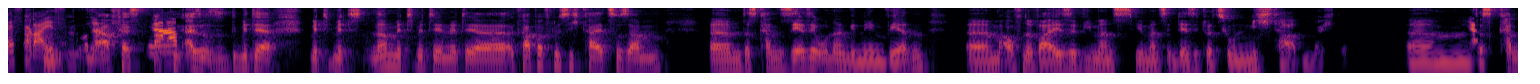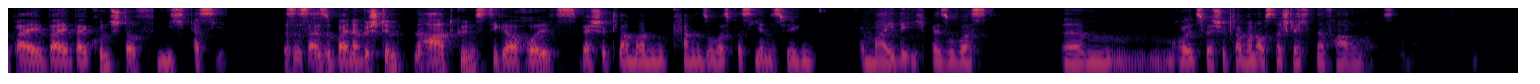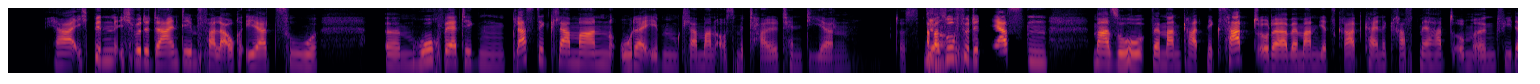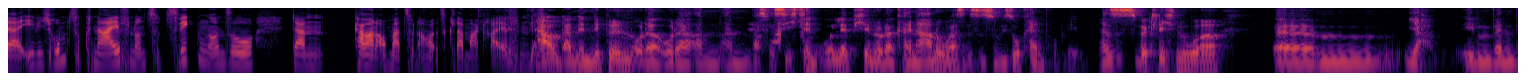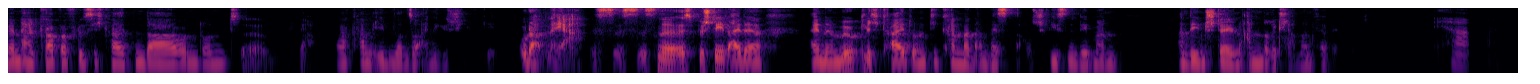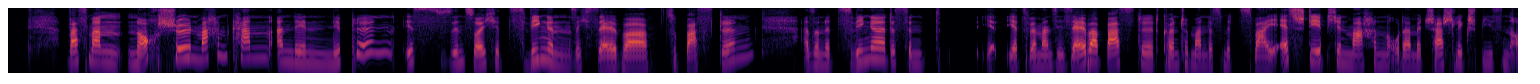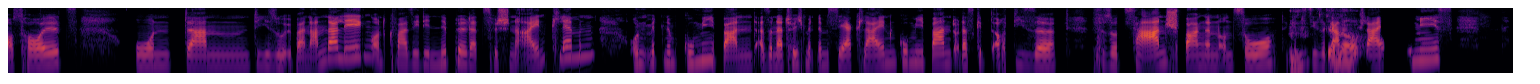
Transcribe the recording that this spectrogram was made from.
Festbeißen oder ja, ja. festbacken, also, so mit der mit mit ne, mit mit den mit der Körperflüssigkeit zusammen. Ähm, das kann sehr, sehr unangenehm werden, ähm, auf 'ne Weise, wie man's wie man's in der Situation nicht haben möchte. Ähm, Ja. das kann bei bei bei Kunststoff nicht passieren. Das ist also bei 'ner bestimmten Art günstiger Holzwäscheklammern kann so was passieren. Deswegen vermeide ich bei so was, ähm, Holzwäscheklammern aus 'ner schlechten Erfahrung normalerweise. Ja, ich bin ich würde da in dem Fall auch eher zu, ähm, hochwertigen Plastikklammern oder eben Klammern aus Metall tendieren. Das aber so für den ersten Mal so, wenn man grad nix hat oder wenn man jetzt grad keine Kraft mehr hat, um irgendwie da ewig rumzukneifen und zu zwicken und so, dann kann man auch mal zu 'ner Holzklammer greifen. Ja, und an den Nippeln oder oder an an, was weiß ich denn, Ohrläppchen oder keine Ahnung was, ist es sowieso kein Problem. Also, es ist wirklich nur, ähm, ja, eben wenn wenn halt Körperflüssigkeiten da und und, äh, ja, da kann eben dann so einiges schiefgehen. Oder na ja, es es ist 'ne es besteht eine eine Möglichkeit und die kann man am besten ausschließen, indem man an den Stellen andere Klammern verwendet. Ja. Was man noch schön machen kann an den Nippeln, ist sind solche Zwingen sich selber zu basteln. Also, 'ne Zwinge, das sind jetzt, wenn man sie selber bastelt, könnte man das mit 2 Essstäbchen machen oder mit Schaschlikspießen aus Holz und dann die so übereinander legen und quasi den Nippel dazwischen einklemmen und mit 'nem Gummiband also, natürlich mit 'nem sehr kleinen Gummiband oder es gibt auch diese für so Zahnspangen und so. Da gibt's Mhm, diese ganz genau. kleinen Gummis.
